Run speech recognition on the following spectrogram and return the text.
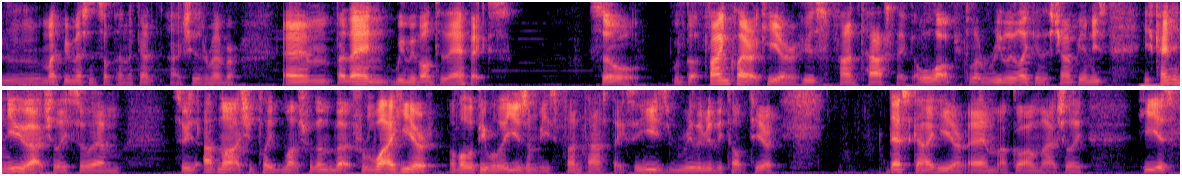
might be missing something. I can't actually remember. Um, but then we move on to the epics. So we've got Fang Cleric here, who's fantastic. A lot of people are really liking this champion. He's he's kind of new actually, so um, so I've not actually played much with him, but from what I hear of all the people that use him, he's fantastic. So he's really, really top tier. This guy here, um, I've got him actually. He is,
